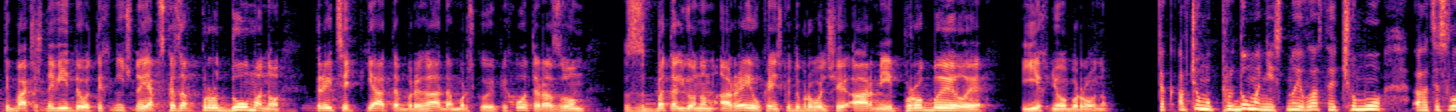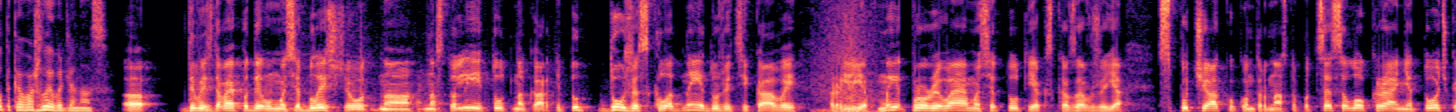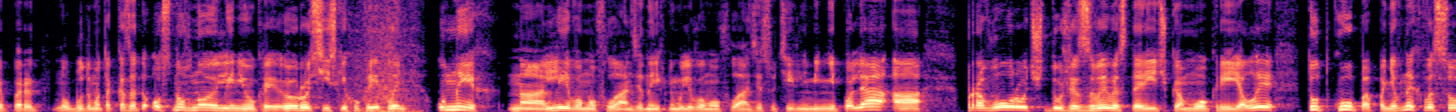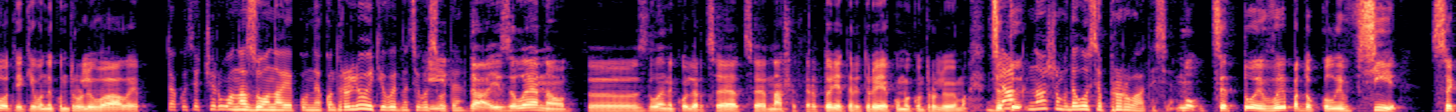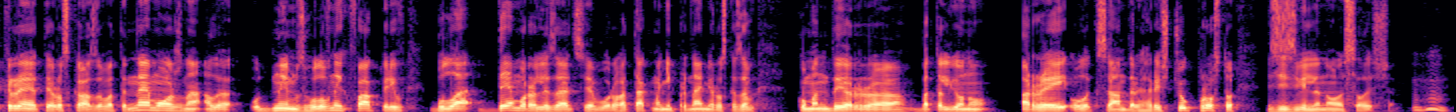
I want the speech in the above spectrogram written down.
ти бачиш на відео технічно, я б сказав, продумано. 35-та бригада морської піхоти разом з батальйоном Арей Української добровольчої армії пробили їхню оборону. Так, а в чому продуманість? Ну і власне, чому е, це село таке важливе для нас? Е, Дивись, давай подивимося ближче. От на, на столі, тут на карті. Тут дуже складний, дуже цікавий рельєф. Ми прориваємося тут, як сказав вже я. З початку контрнаступу це село крайня точка перед, ну будемо так казати, основною лінією украї- російських укріплень. У них на лівому фланзі, на їхньому лівому фланзі суцільні мінні поля. А праворуч дуже звивиста річка Мокрі Яли. Тут купа панівних висот, які вони контролювали. Так, ось ця червона зона, яку не контролюють, і видно ці висоти. І, да, і зелена, от е, зелений колір це, це наша територія, територія, яку ми контролюємо. Це Як той, нашим вдалося прорватися? ну, це той випадок, коли всі секрети розказувати не можна, але одним з головних факторів була деморалізація ворога. Так мені принаймні розказав командир е, батальйону Арей Олександр Грищук, просто зі звільненого селища. Угу.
